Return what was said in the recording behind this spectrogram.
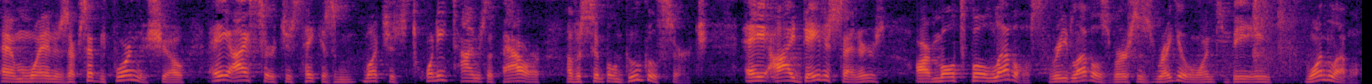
And when, as I've said before in the show, AI searches take as much as 20 times the power of a simple Google search. AI data centers are multiple levels, three levels versus regular ones being one level.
